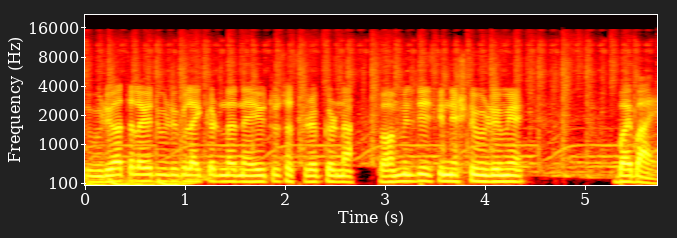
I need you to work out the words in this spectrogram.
तो वीडियो अच्छा लगे तो वीडियो को लाइक करना, नए हो तो सब्सक्राइब करना। तो हम मिलते हैं इसके नेक्स्ट वीडियो में। Bye bye.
